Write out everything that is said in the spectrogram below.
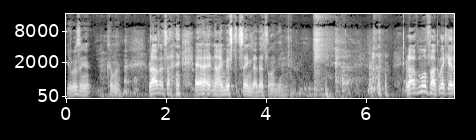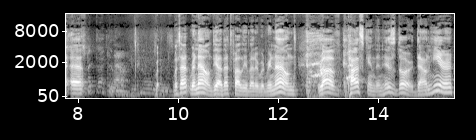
You're losing it. Come on. Rav, sorry. no, I missed saying that. That's the only thing. Rav Mufak, like an, uh, what's that? Renowned. Yeah, that's probably a better word. Renowned. Rav Paskind in his door down here.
